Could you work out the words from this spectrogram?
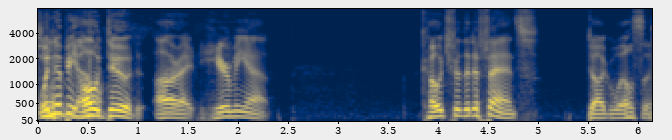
wouldn't it be? Oh, dude. All right, hear me out. Coach for the defense, Doug Wilson.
